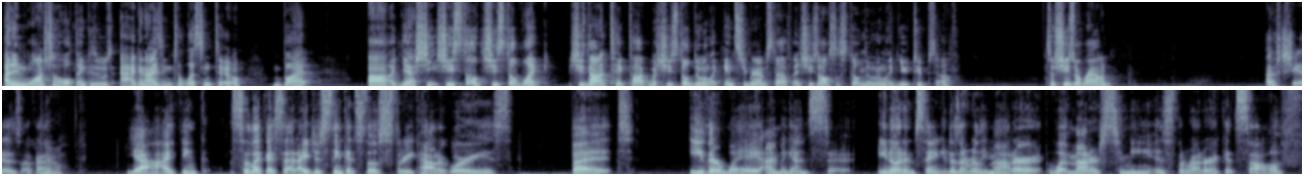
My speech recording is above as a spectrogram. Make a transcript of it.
I didn't watch the whole thing because it was agonizing to listen to. But uh, yeah, she she's still she's still like she's not on TikTok, but she's still doing like Instagram stuff, and she's also still doing Mhm. like YouTube stuff. So she's around. Oh, she is. Okay. Yeah. Yeah, I think so. Like I said, I just think it's those three categories, but either way, I'm against it. You know what I'm saying? It doesn't really matter. What matters to me is the rhetoric itself.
